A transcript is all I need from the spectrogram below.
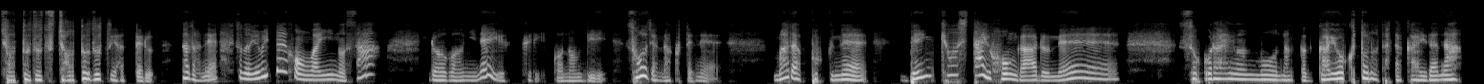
ちょっとずつちょっとずつやってる。ただね、その読みたい本はいいのさ。老後にね、ゆっくり、こうのんびり。そうじゃなくてね、まだ僕ね、勉強したい本があるね。そこら辺はもうなんか画欲との戦いだな。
